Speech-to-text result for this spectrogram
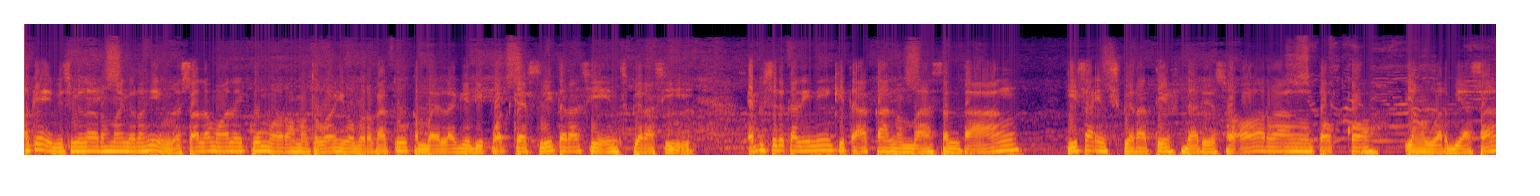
Oke, bismillahirrahmanirrahim. Assalamualaikum warahmatullahi wabarakatuh. Kembali lagi di podcast Literasi Inspirasi. Episode kali ini kita akan membahas tentang kisah inspiratif dari seorang tokoh yang luar biasa,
